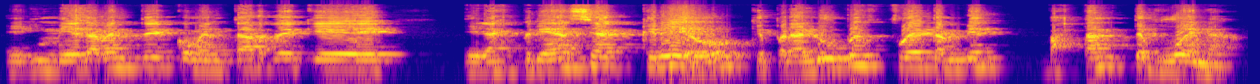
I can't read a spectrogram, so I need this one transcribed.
eh, inmediatamente comentar de que eh, la experiencia creo que para Lupe fue también bastante buena.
